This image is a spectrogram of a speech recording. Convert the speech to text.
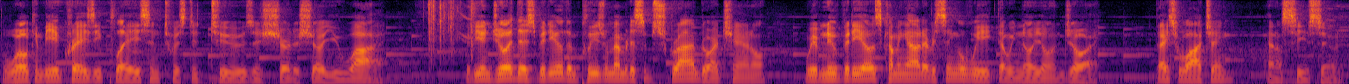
The world can be a crazy place, and Twisted Twos is sure to show you why. If you enjoyed this video, then please remember to subscribe to our channel. We have new videos coming out every single week that we know you'll enjoy. Thanks for watching, and I'll see you soon.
